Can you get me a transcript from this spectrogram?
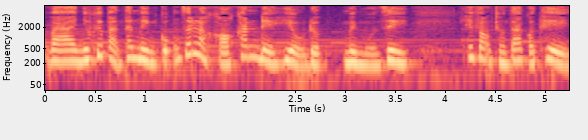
và nhiều khi bản thân mình cũng rất là khó khăn để hiểu được mình muốn gì. Hy vọng chúng ta có thể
